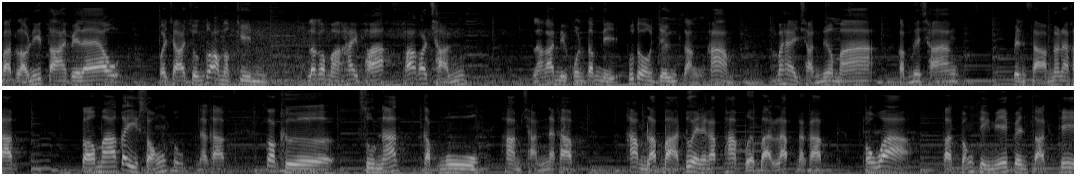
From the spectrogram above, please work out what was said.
สัตว์เหล่านี้ตายไปแล้ว ประชาชนก็เอามากิน แล้วก็มาให้พระพระก็ฉันนะครับมีคนตำหนิพุทธองค์จึงสั่งห้าม ไม่ให้ฉันเนื้อม้ากับเนื้อช้างเป็นสามแล้วนะครับ ต่อมาก็อีก2ตัวนะครับก็คือ สุนัขกับงูห้ามฉันนะครับ ห้ามรับบาตรด้วยนะครับห้ามเปิดบาตรรับนะครับ เพราะว่าสัตว์สองสิ่งนี้เป็นสัตว์ที่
